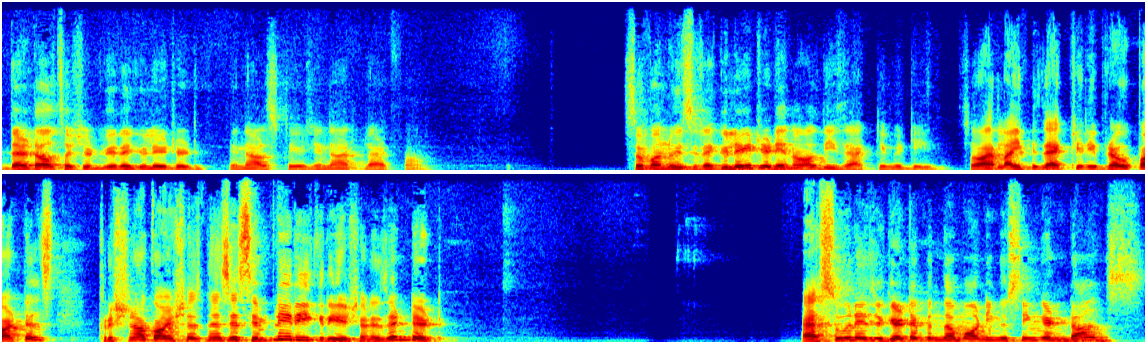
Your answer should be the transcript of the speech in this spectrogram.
That also should be regulated in our stage in our platform. So one who is regulated in all these activities. So our life is actually prabhupada tells krishna consciousness is simply recreation isn't it? As soon as you get up in the morning you sing and dance.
